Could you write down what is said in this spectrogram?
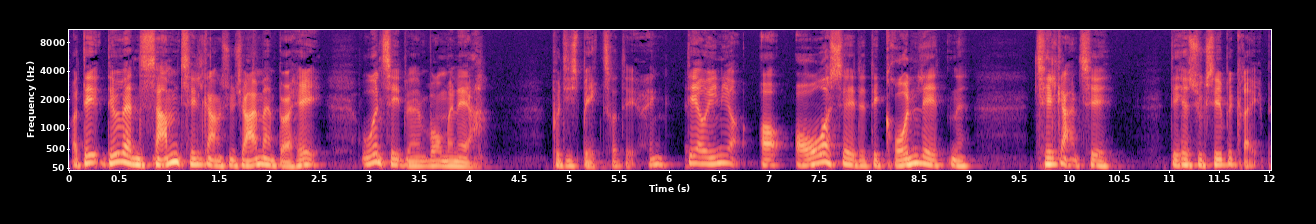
Og det, det vil være den samme tilgang, synes jeg, man bør have, uanset hvor man er på de spektre der. Ikke? Det er jo egentlig at oversætte det grundlæggende tilgang til det her succesbegreb,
